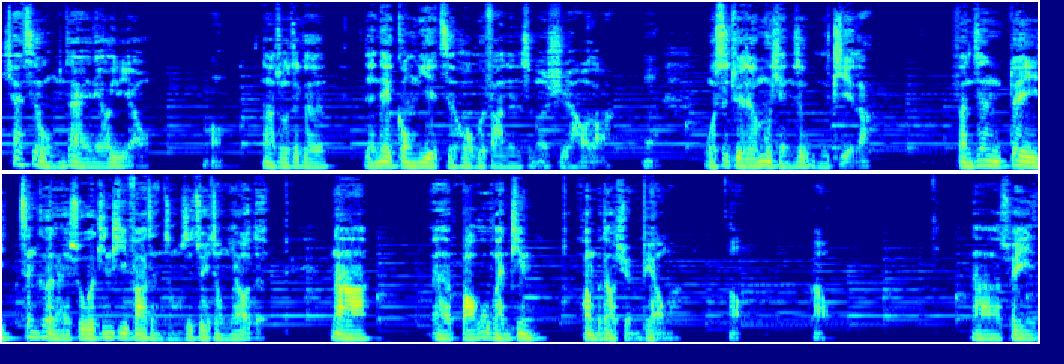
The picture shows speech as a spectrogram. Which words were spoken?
下次我们再来聊一聊，哦，那说这个。人类共业之后会发生什么事？好啦，嗯，我是觉得目前是无解啦。反正对政客来说，经济发展总是最重要的。那呃，保护环境换不到选票嘛？好，好，那所以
